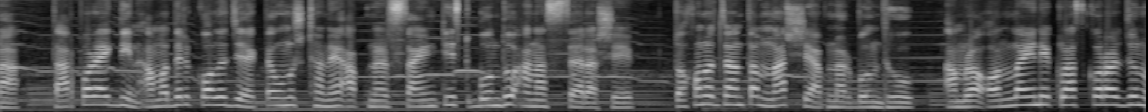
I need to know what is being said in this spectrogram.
না। তারপর একদিন আমাদের কলেজে একটা অনুষ্ঠানে আপনার সায়েন্টিস্ট বন্ধু আনাস স্যার আসে। তখনও জানতাম না সে আপনার বন্ধু। আমরা অনলাইনে ক্লাস করার জন্য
